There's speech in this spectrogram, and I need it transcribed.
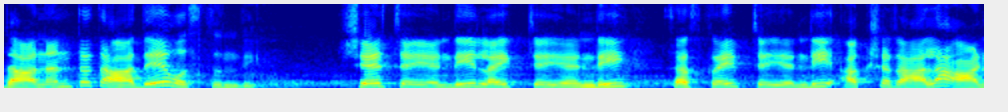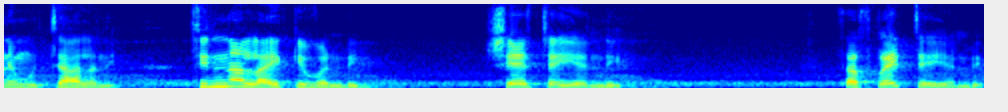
దానంతట అదే వస్తుంది. షేర్ చేయండి లైక్ చేయండి. సబ్స్క్రైబ్ చేయండి. అక్షరాల ఆణిముత్యాలని చిన్న లైక్ ఇవ్వండి. షేర్ చేయండి. సబ్స్క్రైబ్ చేయండి.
